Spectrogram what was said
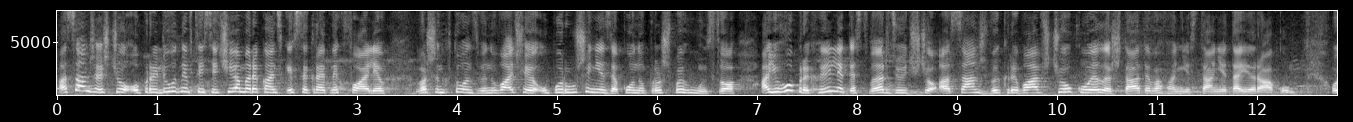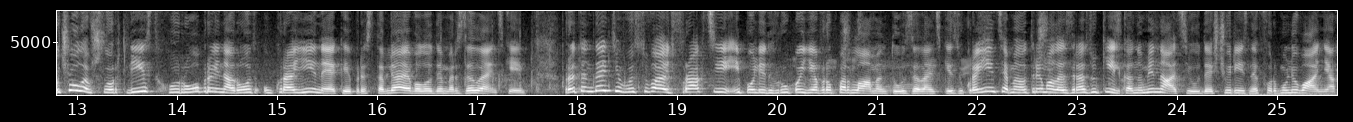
Асанже, що оприлюднив тисячі американських секретних файлів, Вашингтон звинувачує у порушенні закону про шпигунство. А його прихильники стверджують, що Асанж викривав, що коїли штати в Афганістані та Іраку. Очолив шорт-ліст хоробрий народ України, який представляє Володимир Зеленський. Претендентів висувають фракції і політгрупи Європарламенту. Зеленський з українцями отримали зразу кілька номінацій у дещо різних формулюваннях.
